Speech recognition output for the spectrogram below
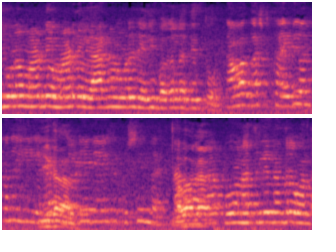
ಜೀವನ ಮಾಡ್ದೇವ್ ಮಾಡ್ದೇವ್ ಯಾರನ್ನ ನೋಡಿದ್ರೆ ಎಲ್ಲಿ ಬಗಲತ್ತಿತ್ತು. ಅವಾಗ ಅಷ್ಟ್ ಕಾಯ್ದೀವಿ ಅಂತಂದ್ರೆ ಈಗ ಖುಷಿಯಿಂದ. ಅವಾಗ- ಫೋನ್ ಹಚ್ಚಲಿಲ್ಲ ಅಂದ್ರೆ ಒಂದ್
